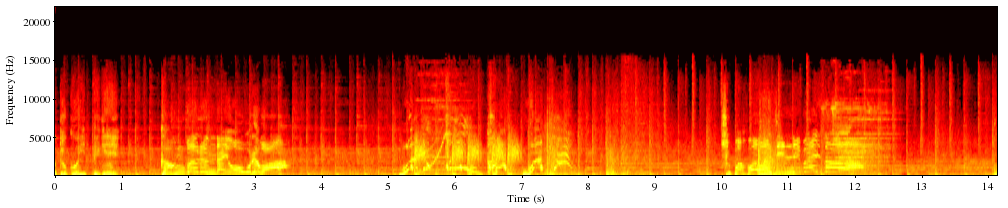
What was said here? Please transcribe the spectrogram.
男一匹頑張るんだよ俺は。チュパファージンネバイザー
